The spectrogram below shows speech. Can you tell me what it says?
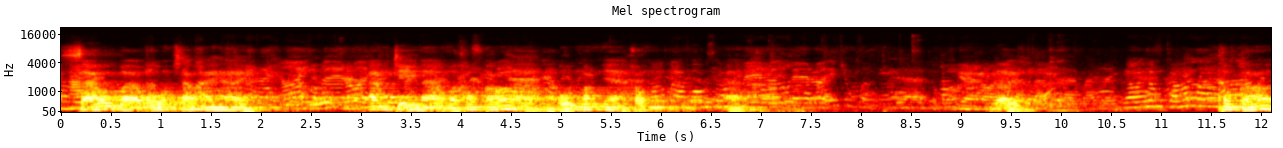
634 622 Anh chị nào mà không có là, là ổn lắm nha Không. À, Rồi. Không có. không có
